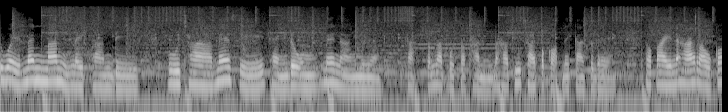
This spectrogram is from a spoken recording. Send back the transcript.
ด้วยแม่นมั่นในความดี บูชาแม่สีแห่งดงแม่นางเมืองค่ะสำหรับบทประพันธ์นะคะที่ใช้ประกอบในการแสดง ต่อไปนะคะเราก็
